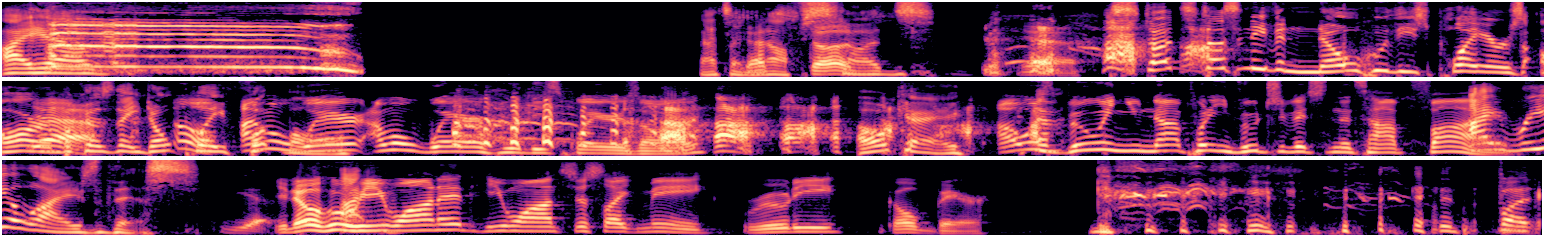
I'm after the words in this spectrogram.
I have That's enough studs. studs. Yeah. Studs doesn't even know who these players are Yeah. because they don't Oh, play football. I'm aware. I'm aware of who these players are. Okay. I was booing you not putting Vucevic in the top five. I realize this. Yeah. You know who he wanted? He wants just like me, Rudy Gobert. But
